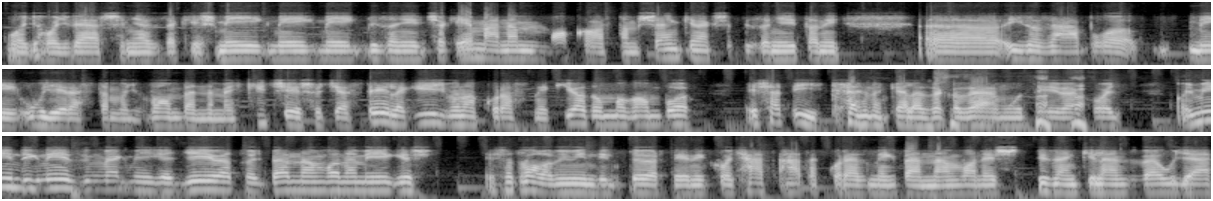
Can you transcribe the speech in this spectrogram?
hogy, hogy versenyezzek, és még, még, még bizonyítsak. Én már nem akartam senkinek se bizonyítani. Uh, igazából még úgy éreztem, hogy van bennem egy kicsi, és hogyha ez tényleg így van, akkor azt még kiadom magamból, és hát így telnek el ezek az elmúlt évek, hogy, hogy mindig nézzünk meg még egy évet, hogy bennem van-e még, és, és hát valami mindig történik, hogy hát, hát akkor ez még bennem van, és 19-ben ugye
